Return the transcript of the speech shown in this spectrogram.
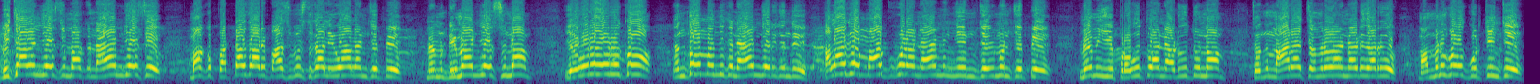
విచారణ చేసి మాకు న్యాయం చేసి మాకు పట్టాదారి పాస్ పుస్తకాలు ఇవ్వాలని చెప్పి మేము డిమాండ్ చేస్తున్నాం. ఎవరెవరికో ఎంతో మందికి న్యాయం జరిగింది. అలాగే మాకు కూడా న్యాయం చేయ- చేయమని చెప్పి మేము ఈ ప్రభుత్వాన్ని అడుగుతున్నాం. చంద్ర నారా చంద్రబాబు నాయుడు గారు మమ్మల్ని కూడా గుర్తించి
